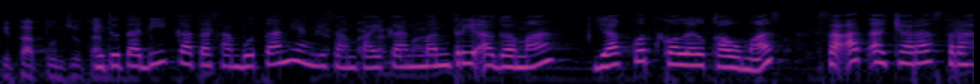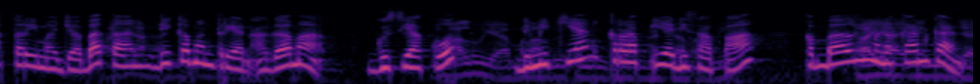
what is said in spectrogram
Kita tunjukkan. Itu tadi kata sambutan yang disampaikan Menteri Agama Yakut Kolil Kaumas saat acara serah terima jabatan di Kementerian Agama. Gus Yakut, demikian kerap ia disapa, kembali menekankan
